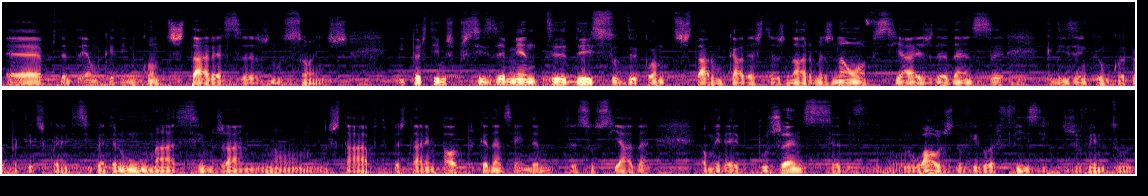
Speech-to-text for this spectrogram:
Uh, portanto, é um bocadinho contestar essas noções e partimos precisamente disso, de contestar um bocado estas normas não oficiais da dança que dizem que um corpo a partir dos 40 e 50 no máximo já não está apto para estar em palco porque a dança é ainda muito associada a uma ideia de pujança, de, o auge do vigor físico, de juventude.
